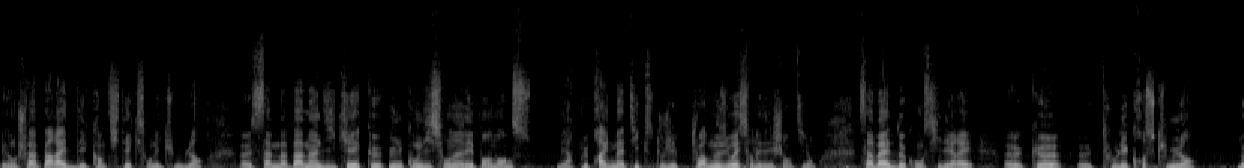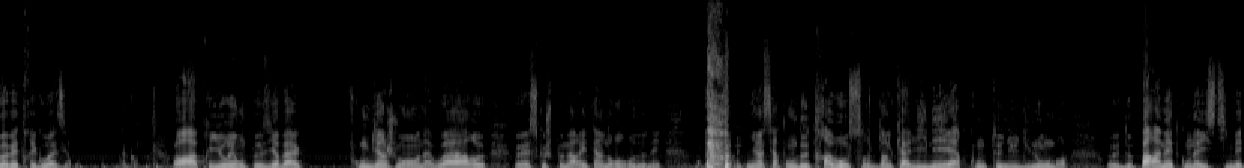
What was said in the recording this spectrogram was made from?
et donc je fais apparaître des quantités qui sont les cumulants, euh, ça va m'indiquer qu'une condition d'indépendance, mais plus pragmatique, ce que je vais pouvoir mesurer sur des échantillons, ça va être de considérer euh, que tous les cross-cumulants doivent être égaux à zéro. Alors a priori, on peut se dire bah, combien je dois en avoir, est-ce que je peux m'arrêter un ordre donné? Il y a un certain nombre de travaux dans le cas linéaire, compte tenu du nombre euh, de paramètres qu'on a estimés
